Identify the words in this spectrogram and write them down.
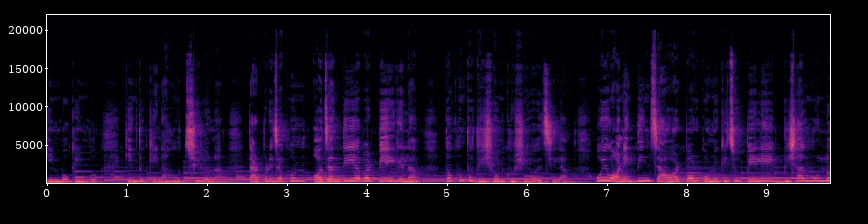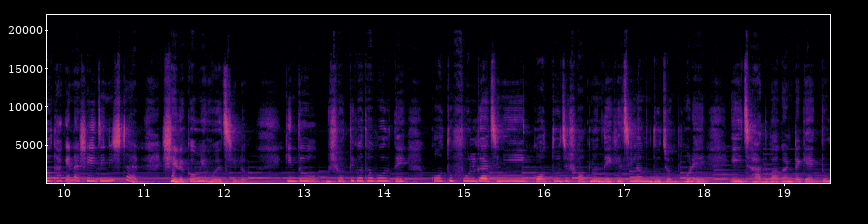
কিনবো কিনবো, কিন্তু কেনা হচ্ছিল না। তারপরে যখন অজান্তেই আবার পেয়ে গেলাম, তখন তো ভীষণ খুশি হয়েছিলাম। ওই অনেক দিন চাওয়ার পর কোনো কিছু পেলে বিশাল মূল্য থাকে না সেই জিনিসটার? সেরকমই হয়েছিল। কিন্তু সত্যি কথা বলতে, কত ফুল গাছ নিয়ে কত যে স্বপ্ন দেখেছিলাম দু চোখ ভরে, এই ছাদ বাগানটাকে একদম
